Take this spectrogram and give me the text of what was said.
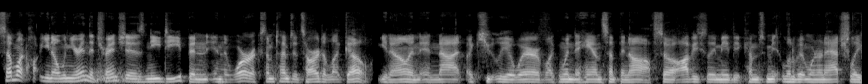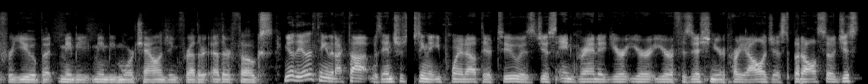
somewhat, you know, when you're in the trenches, knee deep in, in the work, sometimes it's hard to let go, you know, and, and not acutely aware of like when to hand something off. So obviously maybe it comes a little bit more naturally for you, but maybe, maybe more challenging for other, other folks. You know, the other thing that I thought was interesting that you pointed out there too is just, and granted, you're, you're, you're a physician, you're a cardiologist, but also just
